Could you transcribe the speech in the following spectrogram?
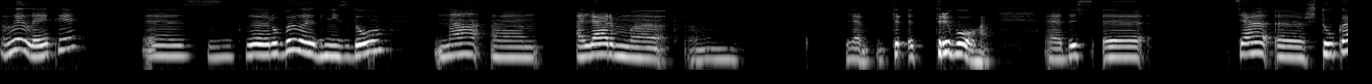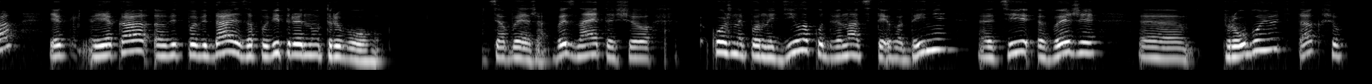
Лелеки е, зробили гніздо на е, алярм, е, алярм тривога. Тобто, ця е, штука, як, яка е, відповідає за повітряну тривогу. Ця вежа. Ви знаєте, що кожний понеділок о 12 годині е, ці вежі пробують, так, щоб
